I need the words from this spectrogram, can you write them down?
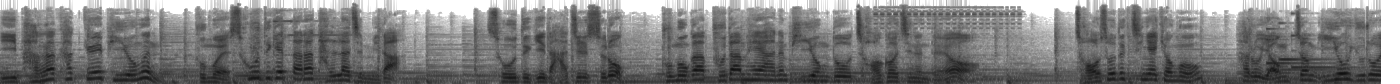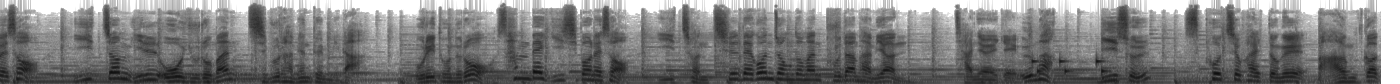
이 방학 학교의 비용은 부모의 소득에 따라 달라집니다. 소득이 낮을수록 부모가 부담해야 하는 비용도 적어지는데요. 저소득층의 경우 하루 0.25 유로에서 2.15 유로만 지불하면 됩니다. 우리 돈으로 320원에서 2,700원 정도만 부담하면 자녀에게 음악, 미술, 스포츠 활동을 마음껏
